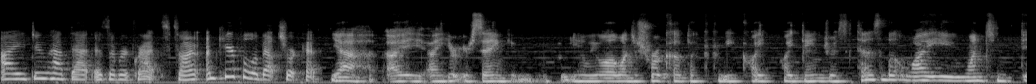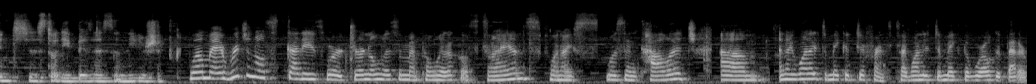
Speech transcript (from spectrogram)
I do have that as a regret. So I, I'm careful about shortcuts. Yeah, I, I hear what you're saying. You know, we all want a shortcut, but can be quite quite dangerous. Tell us about why you went into study business and leadership. Well, my original studies were journalism and political science when I was in college, um, and I wanted to make a difference. I wanted to make the world a better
